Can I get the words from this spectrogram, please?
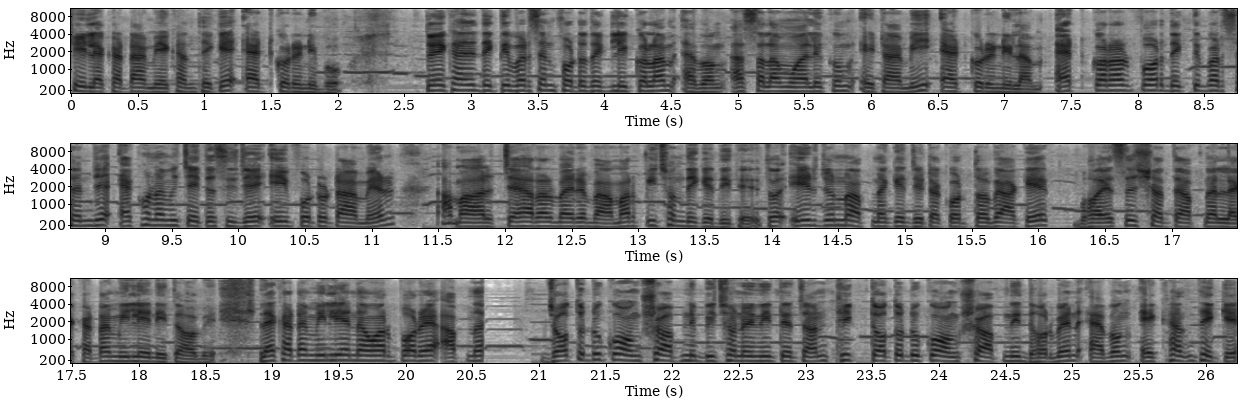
সেই লেখাটা আমি এখান থেকে অ্যাড করে নিব। তো এখানে দেখতে পাচ্ছেন ফটোতে ক্লিক করলাম এবং আসসালামু আলাইকুম, এটা আমি অ্যাড করে নিলাম। অ্যাড করার পর দেখতে পাচ্ছেন যে, এখন আমি চাইতেছি যে এই ফটোটা আমার আমার চেহারার বাইরে বা আমার পিছন দিকে দিতে। তো এর জন্য আপনাকে যেটা করতে হবে, আগে ভয়েসের সাথে আপনার লেখাটা মিলিয়ে নিতে হবে। লেখাটা মিলিয়ে নেওয়ার পরে আপনার যতটুকু অংশ আপনি পিছনে নিতে চান, ঠিক ততটুকু অংশ আপনি ধরবেন এবং এখান থেকে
